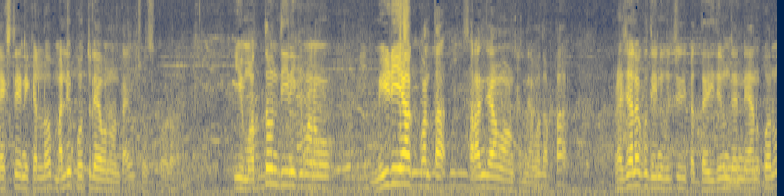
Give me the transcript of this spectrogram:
నెక్స్ట్ ఎన్నికల్లో మళ్ళీ పొత్తులు ఏమైనా ఉంటాయో చూసుకోవడం. ఈ మొత్తం దీనికి మనం మీడియా కొంత సరంజామా ఉంటుందేమో తప్ప ప్రజలకు దీని గురించి పెద్ద ఇది ఉందని అనుకోను.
